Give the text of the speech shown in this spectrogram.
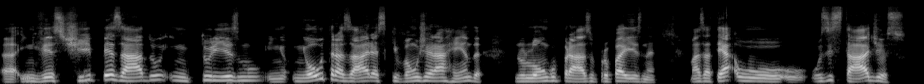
Uh, investir pesado em turismo, em, em, outras áreas que vão gerar renda no longo prazo para o país, né? Mas até o, o, os estádios,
